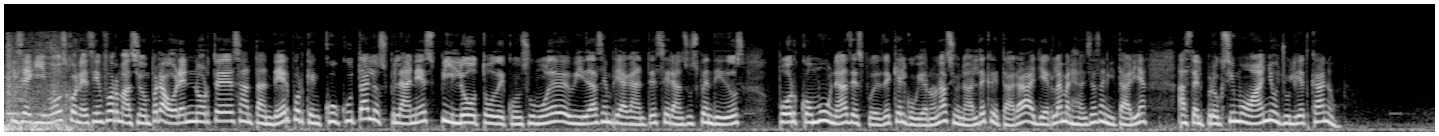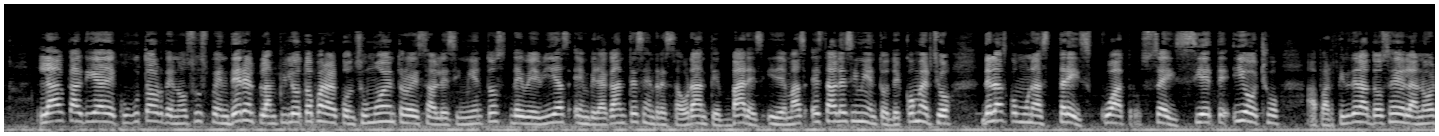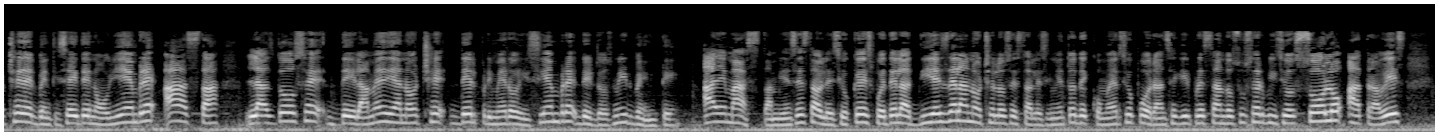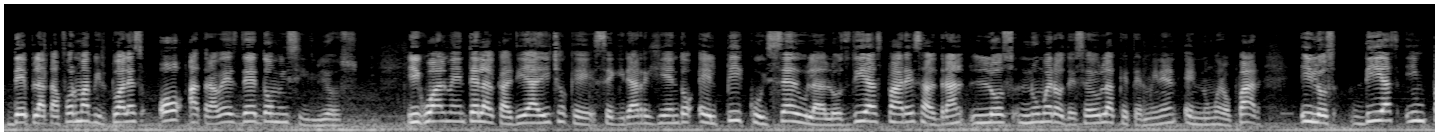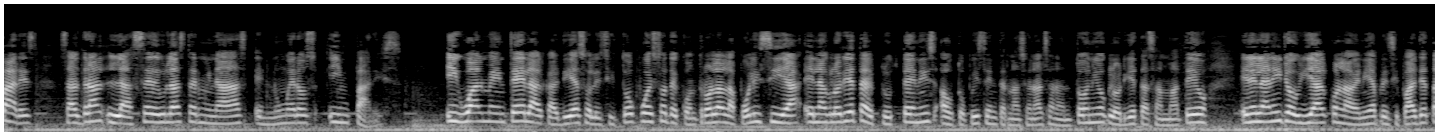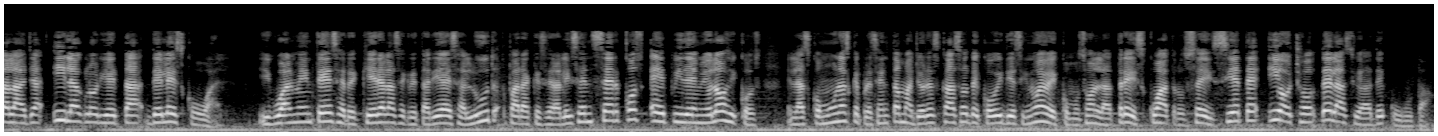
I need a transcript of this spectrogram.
Y seguimos con esa información, pero ahora en norte de Santander, porque en Cúcuta los planes piloto de consumo de bebidas embriagantes serán suspendidos por comunas después de que el gobierno nacional decretara ayer la emergencia sanitaria hasta el próximo año. Juliet Cano. La alcaldía de Cúcuta ordenó suspender el plan piloto para el consumo dentro de establecimientos de bebidas embriagantes en restaurantes, bares y demás establecimientos de comercio de las comunas 3, 4, 6, 7 y 8 a partir de las 12 de la noche del 26 de noviembre hasta las 12 de la medianoche del 1 de diciembre del 2020. Además, también se estableció que después de las 10 de la noche los establecimientos de comercio podrán seguir prestando sus servicios solo a través de plataformas virtuales o a través de domicilios. Igualmente, la alcaldía ha dicho que seguirá rigiendo el pico y cédula. Los días pares saldrán los números de cédula que terminen en número par y los días impares saldrán las cédulas terminadas en números impares. Igualmente, la alcaldía solicitó puestos de control a la policía en la glorieta del Club Tenis, Autopista Internacional San Antonio, glorieta San Mateo, en el anillo vial con la avenida principal de Atalaya y la glorieta del Escobal. Igualmente se requiere a la Secretaría de Salud para que se realicen cercos epidemiológicos en las comunas que presentan mayores casos de COVID-19, como son la 3, 4, 6, 7 y 8 de la ciudad de Cúcuta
